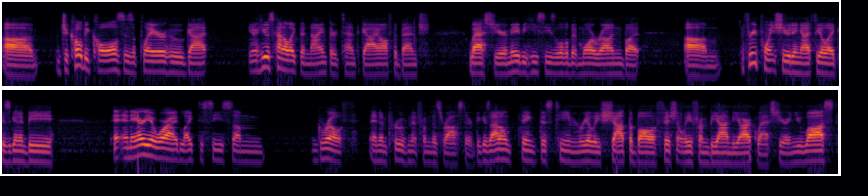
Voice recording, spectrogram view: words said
uh, JaKobe Coles is a player who got, you know, he was kind of like the ninth or tenth guy off the bench last year. Maybe he sees a little bit more run, but um, three point shooting, I feel like, is going to be an area where I'd like to see some growth and improvement from this roster because I don't think this team really shot the ball efficiently from beyond the arc last year. And you lost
